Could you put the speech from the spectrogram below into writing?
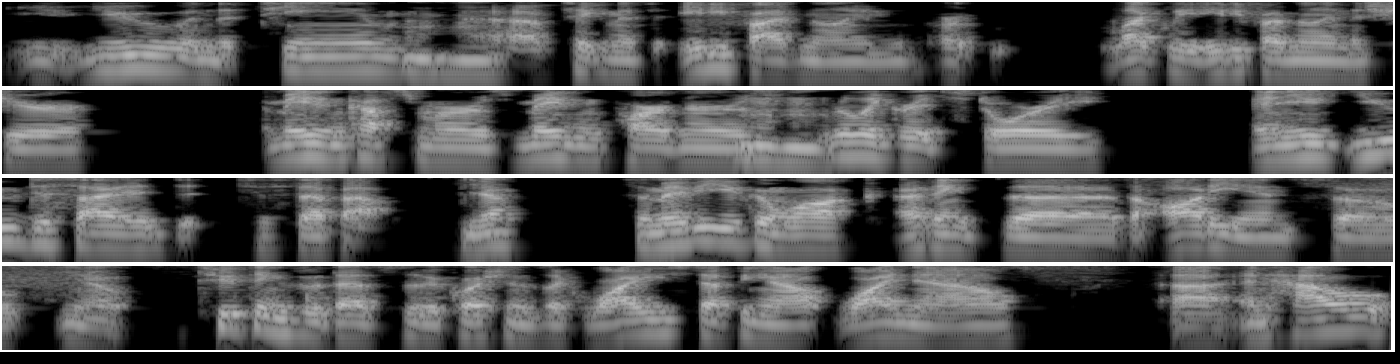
You and the team mm-hmm. have taken it to eighty five million, or likely eighty five million this year. Amazing customers, amazing partners, mm-hmm. really great story. And you you decided to step out. Yeah. So maybe you can walk. I think the the audience. So you know, two things with that specific question is like, why are you stepping out? Why now? Uh, and how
